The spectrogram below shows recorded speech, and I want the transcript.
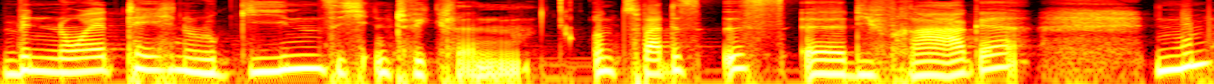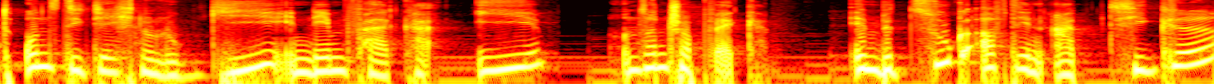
wenn neue Technologien sich entwickeln. Und zwar, das ist äh, die Frage, nimmt uns die Technologie, in dem Fall KI, unseren Job weg? In Bezug auf den Artikel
